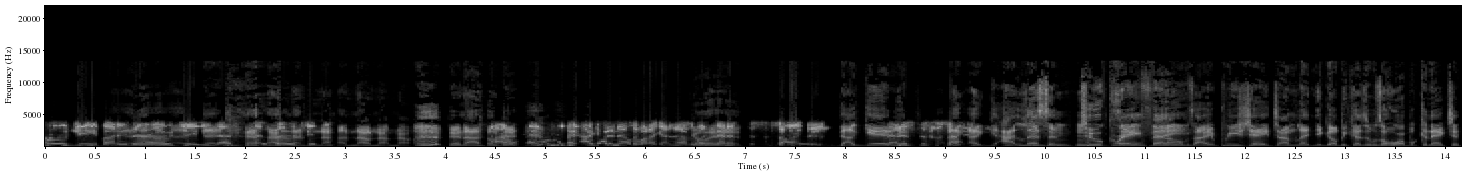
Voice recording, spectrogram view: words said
OG, buddy. They're OG. That's, that's OG. no, no, no, no. They're not. All right, they're- I got another one. I got another Go one. ahead. Menace to Society. Again, Menace to Society. I, I, I listen. Two great Same thing. films. I appreciate. I'm letting you go because it was a horrible connection.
